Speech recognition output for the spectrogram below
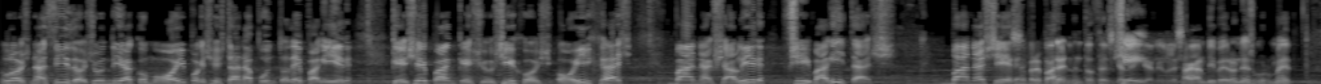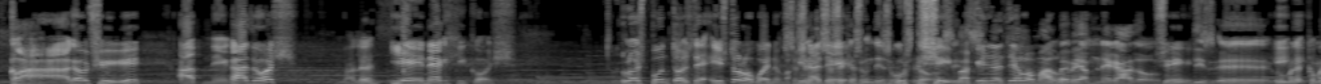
Los nacidos un día como hoy, por si están a punto de parir, que sepan que sus hijos o hijas van a salir sibaritas. Van a ser... Que se preparen entonces, que, Sí. que les hagan biberones gourmet. Claro, sí. Abnegados ¿Vale? y enérgicos. Los puntos de... Esto lo bueno, Eso sí- imagínate... eso sí que es un disgusto. Sí, imagínate lo malo. Un bebé abnegado. Sí. Dis- eh, Y- ¿Cómo, le- cómo-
